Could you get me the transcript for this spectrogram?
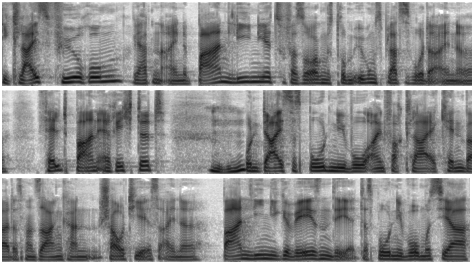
die Gleisführung. Wir hatten eine Bahnlinie zur Versorgung des Truppenübungsplatzes, wurde eine Feldbahn errichtet. Mhm. Und da ist das Bodenniveau einfach klar erkennbar, dass man sagen kann, schaut, hier ist eine Bahnlinie gewesen. das Bodenniveau muss ja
